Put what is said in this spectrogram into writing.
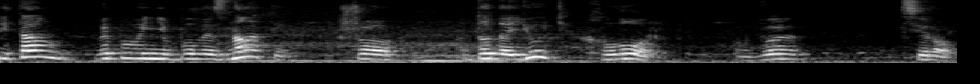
і там ви повинні були знати, що додають хлор в сироп.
